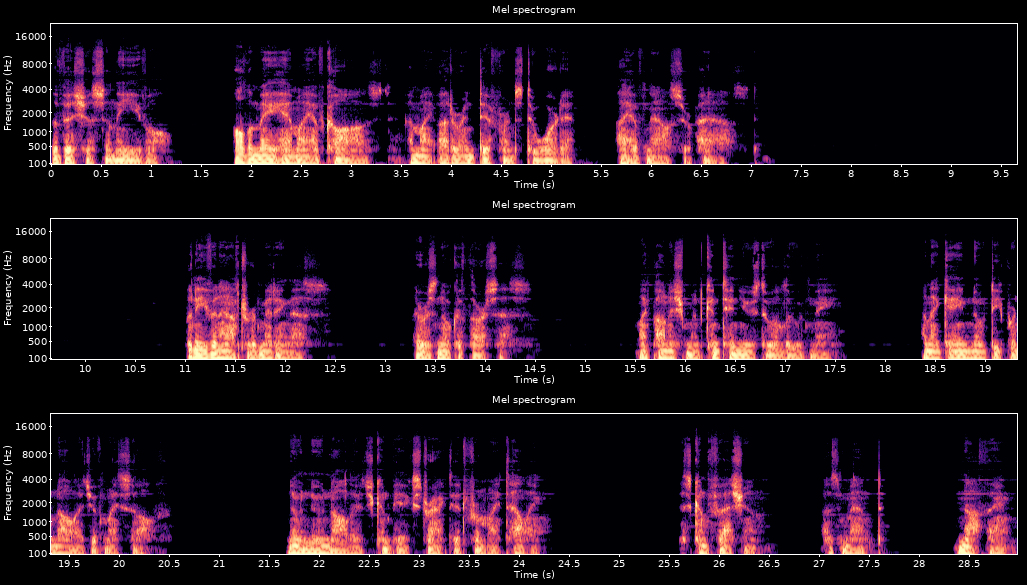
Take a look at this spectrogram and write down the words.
the vicious and the evil, all the mayhem I have caused and my utter indifference toward it, I have now surpassed. But even after admitting this, there is no catharsis. My punishment continues to elude me, and I gain no deeper knowledge of myself. No new knowledge can be extracted from my telling. This confession has meant nothing.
